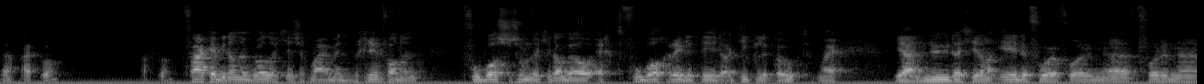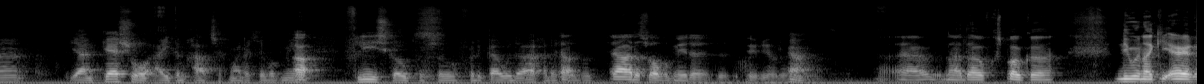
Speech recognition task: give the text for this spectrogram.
Eigenlijk wel. Eigenlijk wel. Vaak heb je dan ook wel dat je, zeg maar, met het begin van het voetbalseizoen, dat je dan wel echt voetbalgerelateerde artikelen koopt. Maar ja, nu dat je dan eerder voor, voor een, eh, voor een, eh, ja, een casual item gaat, zeg maar. Dat je wat meer Ja. vlies koopt of zo voor de koude dagen. Dat Ja. je dat, Ja, dat is wel wat meer de, de, de periode. Ja. Ja, nou, daarover gesproken, nieuwe Nike Air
